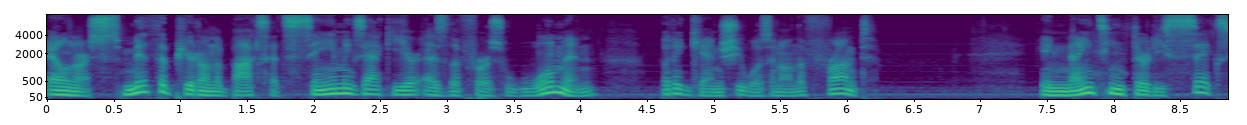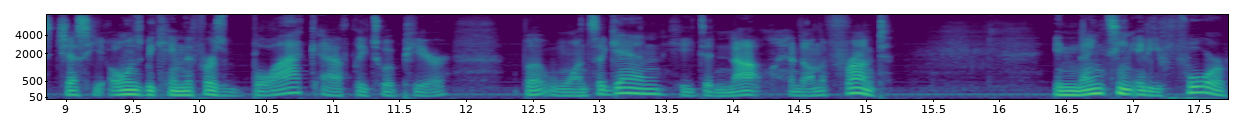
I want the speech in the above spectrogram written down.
Eleanor Smith appeared on the box that same exact year as the first woman, but again she wasn't on the front. In 1936, Jesse Owens became the first black athlete to appear, but once again, he did not land on the front. In 1984,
